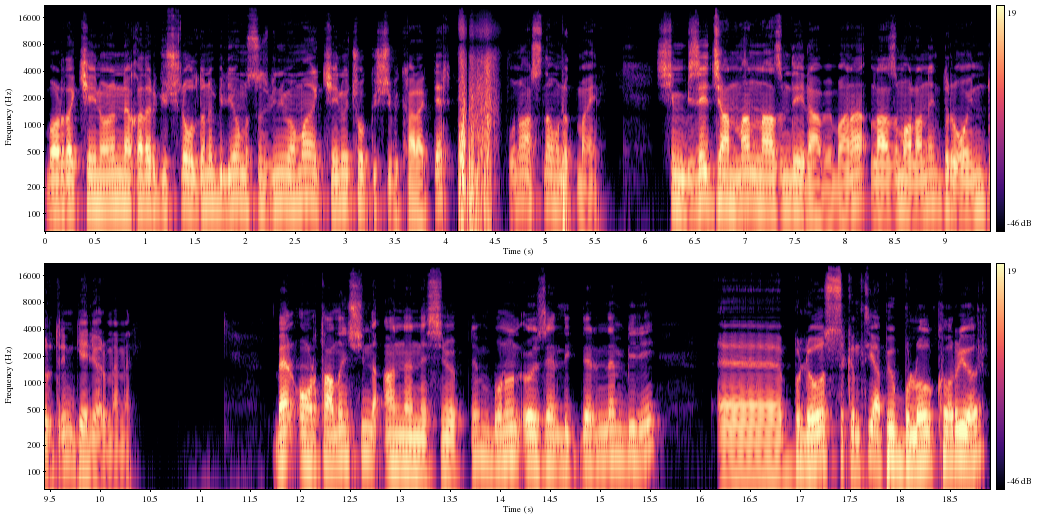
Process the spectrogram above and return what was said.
Bu arada Kano'nun ne kadar güçlü olduğunu biliyor musunuz bilmiyorum ama Kano çok güçlü bir karakter. Bunu asla unutmayın. Şimdi bize canman lazım değil abi. Bana lazım olanı dur oyunu durdurayım geliyorum hemen. Ben ortalığın şimdi anneannesini öptüm. Bunun özelliklerinden biri eee bloğu sıkıntı yapıyor. Bloğu koruyor.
